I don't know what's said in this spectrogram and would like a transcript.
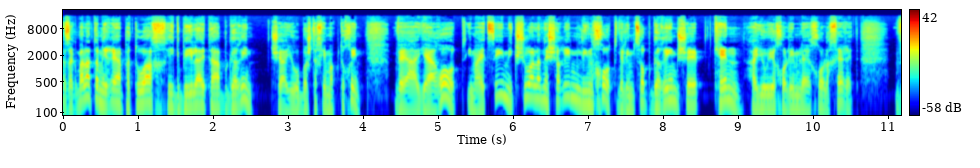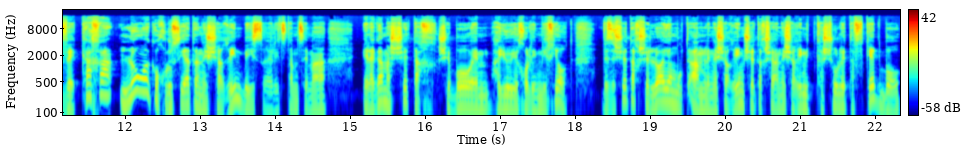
אז הגבלת המרעה הפתוח הגבילה את הפגרים שהיו בשטחים הפתוחים, והיערות עם העצים הקשו על הנשרים לנחות ולמצוא פגרים שכן היו יכולים לאכול אחרת. וככה לא רק אוכלוסיית הנשרים בישראל הצטמצמה, אלא גם השטח שבו הם היו יכולים לחיות. וזה שטח שלא היה מותאם לנשרים, שטח שהנשרים התקשו לתפקד בו,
